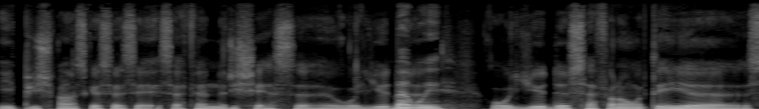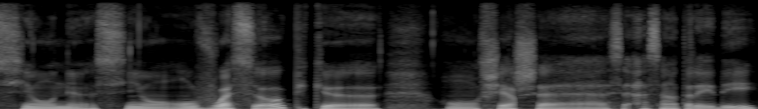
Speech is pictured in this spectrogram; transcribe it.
Et puis, je pense que ça, ça fait une richesse euh, au lieu de, Ben oui, au lieu de s'affronter. euh, si on, si on, on voit ça, puis que euh, on cherche à, à s- à s'entraider.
